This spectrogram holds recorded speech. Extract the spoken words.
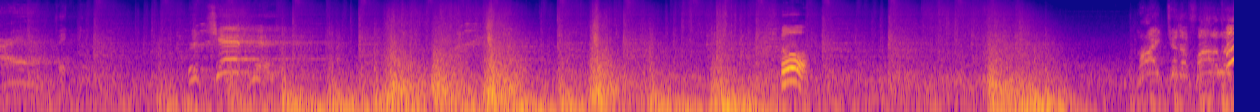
I am Victor, the champion. Cool. Light to the followers oh,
